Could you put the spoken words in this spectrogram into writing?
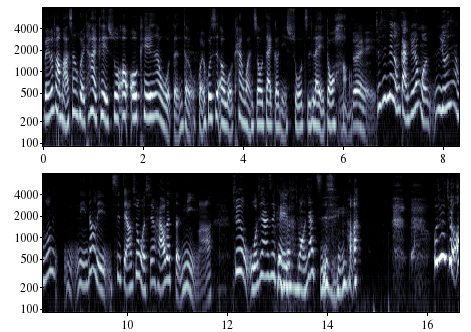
没办法马上回，他还可以说哦，OK，那我等等回，或是哦，我看完之后再跟你说之类都好。对，就是那种感觉让我有点想说，你到底是怎样说？我现在还要再等你吗？就是我现在是可以往下执行吗？我就会觉得哦，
